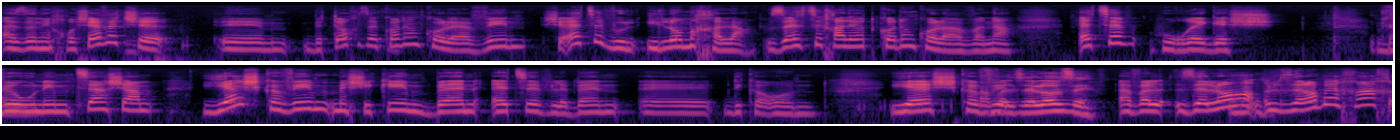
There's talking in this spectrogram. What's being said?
אז אני חושבת שבתוך זה, קודם כל להבין שעצב היא לא מחלה. זה צריכה להיות קודם כל ההבנה. עצב הוא רגש, כן. והוא נמצא שם. יש קווים משיקים בין עצב לבין אה, דיכאון. יש קווים... אבל זה לא זה. אבל זה לא, זה לא בהכרח,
